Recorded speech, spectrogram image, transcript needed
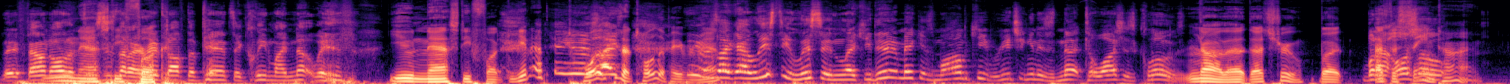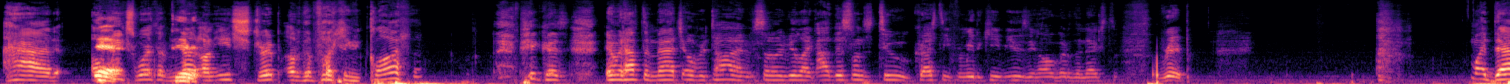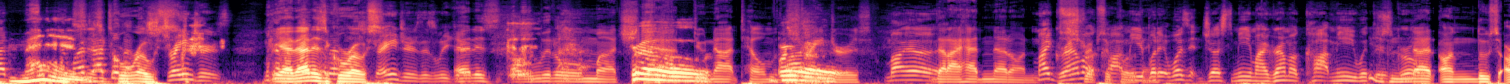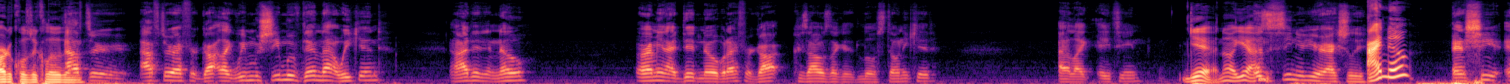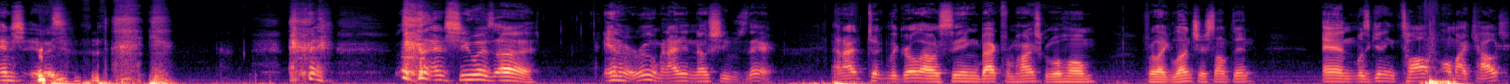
they found all the pieces that I ripped off the pants and cleaned my nut with. You nasty fuck. Get a He was toilet, like- piece of toilet paper, He man. was like, at least he listened. Like he didn't make his mom keep reaching in his nut to wash his clothes. no, that that's true. But, But at I the also same time, had a Yeah. week's worth of Yeah. nut on each strip of the fucking cloth. because it would have to match over time. So it'd be like, oh, this one's too crusty for me to keep using. I'll go to the next rip. my dad Man, My dad is told that to strangers. My Yeah, dad that told is that to gross. Strangers this weekend. that is a little much. Bro. Do not tell the Bro. strangers my uh, that I had nut on my grandma strips of caught me, but it wasn't just me. My grandma caught me with You this just girl nut on loose articles of clothing. after after I forgot. Like we she moved in that weekend, and I didn't know. Or I mean, I did know, but I forgot because I was like a little stony kid. At like eighteen, yeah, no, yeah. it was senior year actually, I know. and she and she, it was and she was uh in her room and I didn't know she was there. And I took the girl I was seeing back from high school home for like lunch or something and was getting top on my couch.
